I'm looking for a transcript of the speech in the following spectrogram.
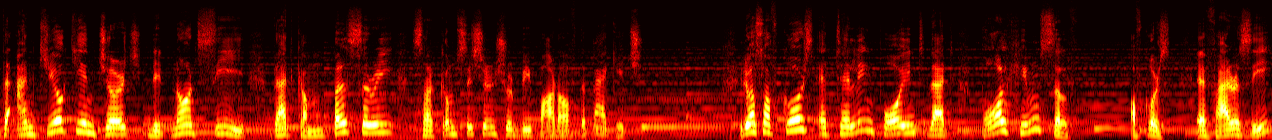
the Antiochian church did not see that compulsory circumcision should be part of the package. It was, of course, a telling point that Paul himself, of course, a Pharisee,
